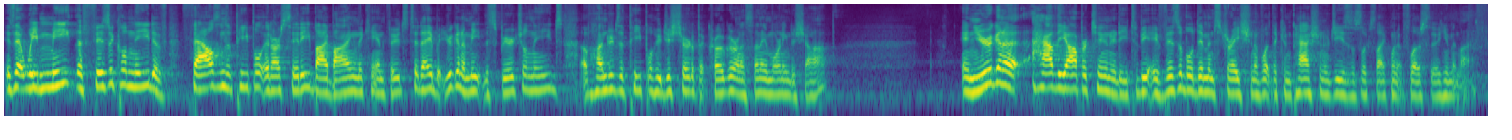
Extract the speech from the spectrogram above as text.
is that we meet the physical need of thousands of people in our city by buying the canned foods today, but you're going to meet the spiritual needs of hundreds of people who just showed up at Kroger on a Sunday morning to shop. And you're going to have the opportunity to be a visible demonstration of what the compassion of Jesus looks like when it flows through a human life.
